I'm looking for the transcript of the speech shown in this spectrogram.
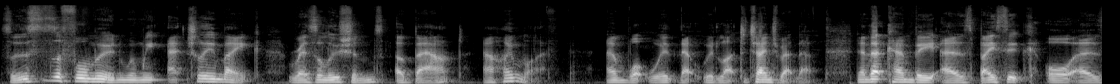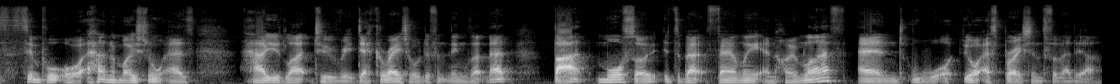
So, this is a full moon when we actually make resolutions about our home life and what we'd, that we'd like to change about that. Now, that can be as basic or as simple or unemotional as how you'd like to redecorate or different things like that. But more so, it's about family and home life and what your aspirations for that are.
